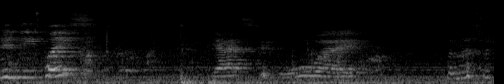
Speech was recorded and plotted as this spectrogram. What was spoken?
Indy, place. Yes, good boy. So I'm gonna switch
